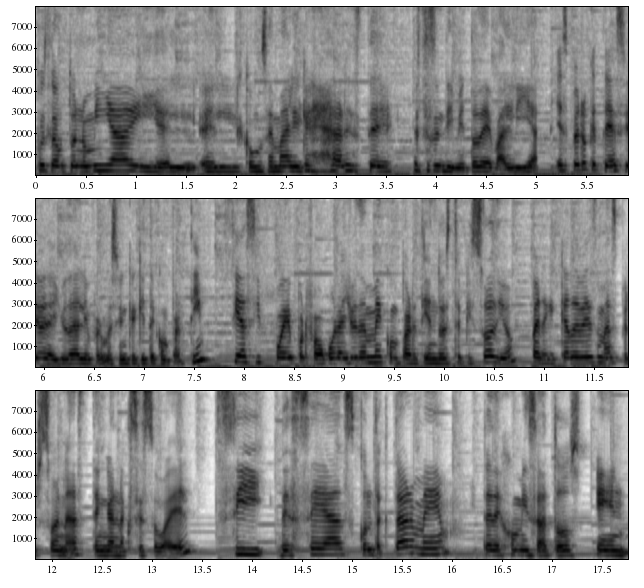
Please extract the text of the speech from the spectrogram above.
pues la autonomía y el, el ¿cómo se llama? El crear este, este sentimiento de valía. Espero que te haya sido de ayuda la información que aquí te compartí. Si así fue, por favor ayúdame compartiendo este episodio para que cada vez más personas tengan acceso a él. Si deseas contactarme, te dejo mis datos en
